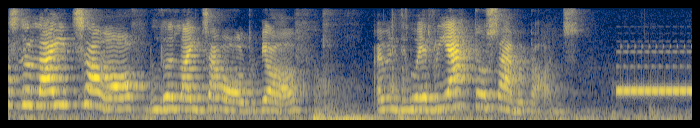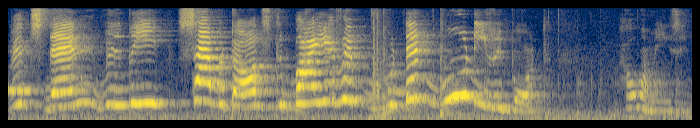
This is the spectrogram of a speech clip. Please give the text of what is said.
Once the lights are off, the lights are already off, I will do a reactor sabotage. Which then will be sabotaged by a dead body report. How amazing.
